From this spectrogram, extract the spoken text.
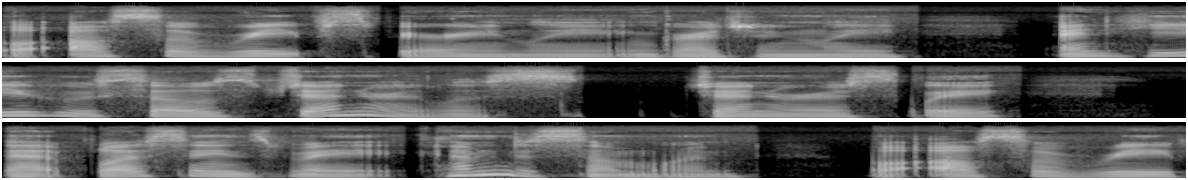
will also reap sparingly and grudgingly. And he who sows generous, generously, that blessings may come to someone, will also reap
